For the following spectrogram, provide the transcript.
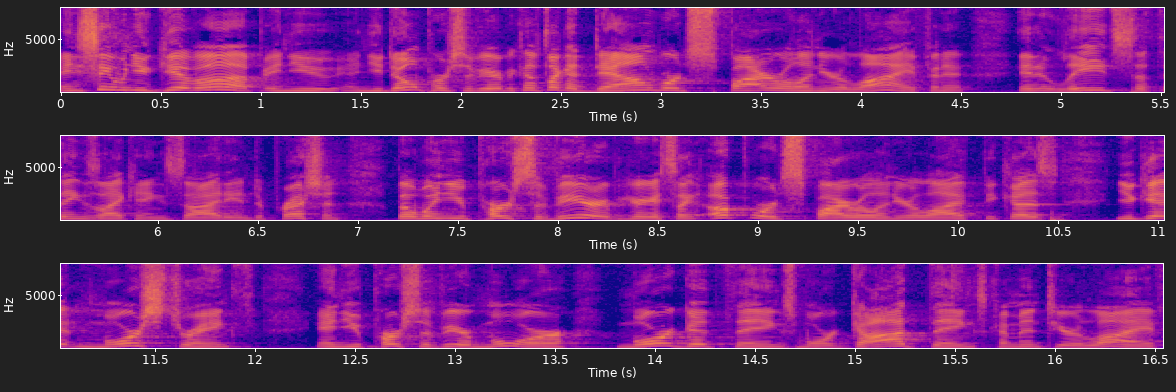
And you see, when you give up and you, and you don't persevere, it becomes like a downward spiral in your life, and it, and it leads to things like anxiety and depression. But when you persevere, it's like an upward spiral in your life because you get more strength and you persevere more, more good things, more God things come into your life,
